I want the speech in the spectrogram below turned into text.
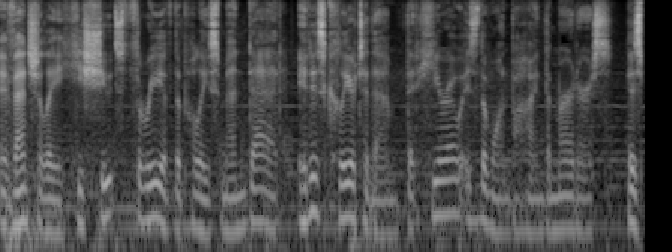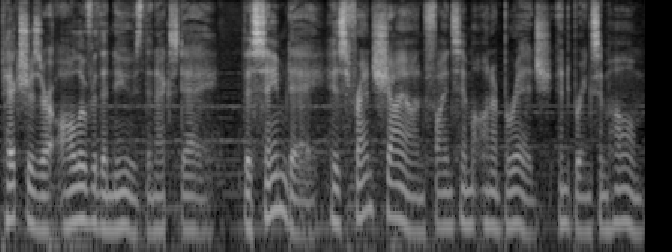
Eventually, he shoots three of the policemen dead. It is clear to them that Hiro is the one behind the murders. His pictures are all over the news the next day. The same day, his friend Shion finds him on a bridge and brings him home.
